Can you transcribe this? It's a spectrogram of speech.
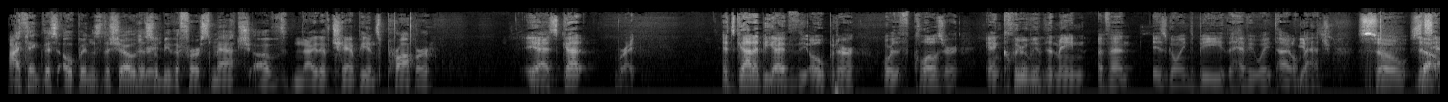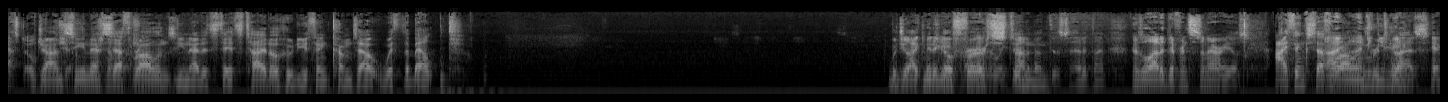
I think this opens the show. This will be the first match of Night of Champions proper. Yeah, it's got right. It's got to be either the opener or the closer, and clearly the main event is going to be the heavyweight title Yes. match. So this so, has to open John the show. Cena, no Seth question. Rollins, United States title. Who do you think comes out with the belt? Would you like me to go first? I haven't really thought about this ahead of time. There's a lot of different scenarios. I think Seth I- I Rollins mean, you go ahead. retains. Yeah.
